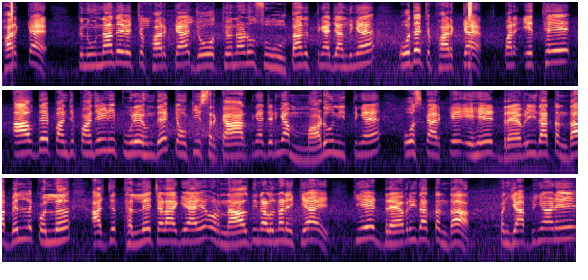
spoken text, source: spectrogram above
ਫ਼ਰਕ ਹੈ ਕਾਨੂੰਨਾਂ ਦੇ ਵਿੱਚ ਫ਼ਰਕ ਹੈ, ਜੋ ਉੱਥੇ ਉਹਨਾਂ ਨੂੰ ਸਹੂਲਤਾਂ ਦਿੱਤੀਆਂ ਜਾਂਦੀਆਂ ਉਹਦੇ 'ਚ ਫ਼ਰਕ ਹੈ। ਪਰ ਇੱਥੇ ਆਪਦੇ ਪੰਜ ਪੰਜ ਹੀ ਨਹੀਂ ਪੂਰੇ ਹੁੰਦੇ, ਕਿਉਂਕਿ ਸਰਕਾਰ ਦੀਆਂ ਜਿਹੜੀਆਂ ਮਾੜੂ ਨੀਤੀਆਂ ਉਸ ਕਰਕੇ ਇਹ ਡਰਾਈਵਰੀ ਦਾ ਧੰਦਾ ਬਿਲਕੁਲ ਅੱਜ ਥੱਲੇ ਚਲਾ ਗਿਆ ਹੈ ਔਰ ਨਾਲ ਦੀ ਨਾਲ ਉਹਨਾਂ ਨੇ ਕਿਹਾ ਹੈ ਕਿ ਇਹ ਡਰਾਈਵਰੀ ਦਾ ਧੰਦਾ ਪੰਜਾਬੀਆਂ ਨੇ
